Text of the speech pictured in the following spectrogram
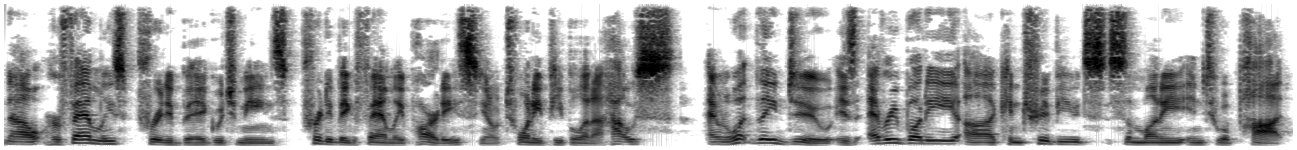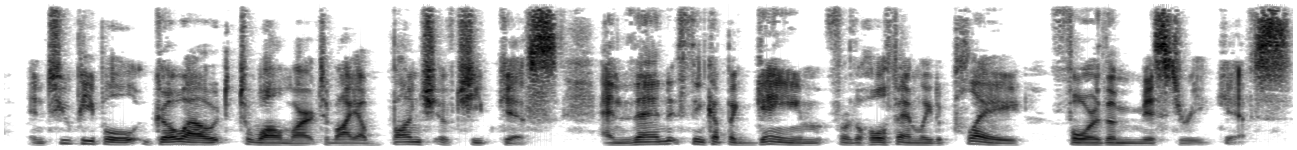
Now, her family's pretty big, which means pretty big family parties, you know, 20 people in a house. And what they do is everybody uh, contributes some money into a pot, and two people go out to Walmart to buy a bunch of cheap gifts, and then think up a game for the whole family to play for the mystery gifts.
